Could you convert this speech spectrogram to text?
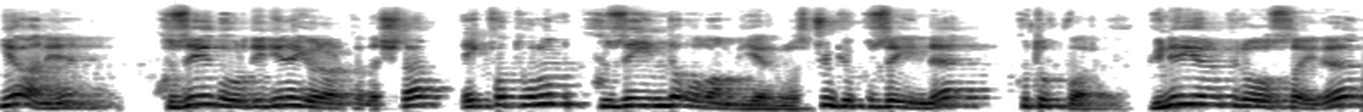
yani kuzeye doğru dediğine göre arkadaşlar ekvatorun kuzeyinde olan bir yer burası. Çünkü kuzeyinde kutup var. Güney yarımküre olsaydı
